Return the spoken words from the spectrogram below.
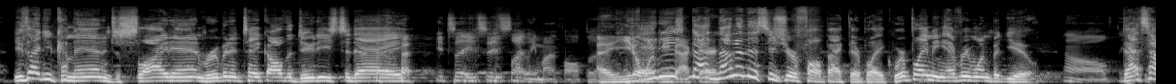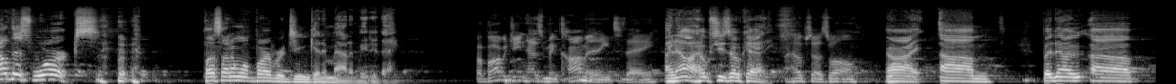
you thought you'd come in and just slide in. Ruben would take all the duties today. It's it's it's slightly my fault, but Uh, you don't want it me is back not. there. None of this is your fault back there, Blake. We're blaming everyone but you. oh, That's how this works. Plus, I don't want Barbara Jean getting mad at me today. But Barbara Jean hasn't been commenting today. I know. I hope she's okay. I hope so as well. All right. Um, but now, uh,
